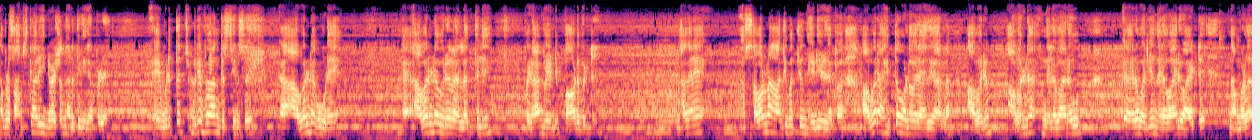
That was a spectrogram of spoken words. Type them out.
നമ്മുടെ സാംസ്കാരിക ഇൻവേഷൻ നടത്തി കഴിഞ്ഞപ്പോഴ് ഇവിടുത്തെ ഒരു വിഭാഗം ക്രിസ്ത്യൻസ് അവരുടെ കൂടെ അവരുടെ ഒരു റലത്തിൽ വിടാൻ വേണ്ടി പാടുപെട്ട്. അങ്ങനെ സവർണ ആധിപത്യം നേടിയിരുന്നപ്പോൾ അവരയിത്തമുള്ളവരായത് കാരണം അവരും അവരുടെ നിലവാരവും വലിയ നിലവാരമായിട്ട് നമ്മൾ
